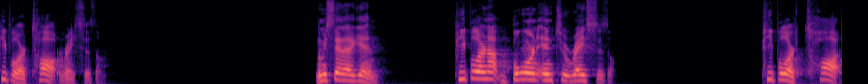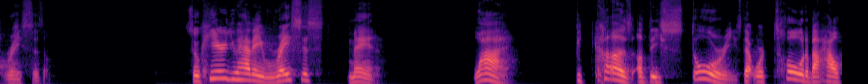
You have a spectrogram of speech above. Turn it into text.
people are taught racism. Let me say that again. People are not born into racism. People are taught racism. So here you have a racist man. Why? Because of the stories that were told about how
